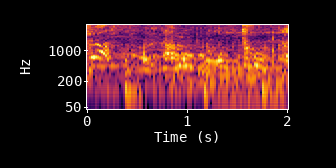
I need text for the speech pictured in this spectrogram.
I don't know. On.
